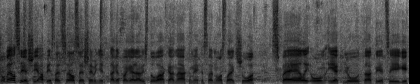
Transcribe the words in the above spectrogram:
Nu, Velsieši jāpieslēdz Velsiešiem. Viņi ir tagad pagaidām vistuvākā nākamie, kas var noslēgt šo spēli un iekļūt attiecīgi.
